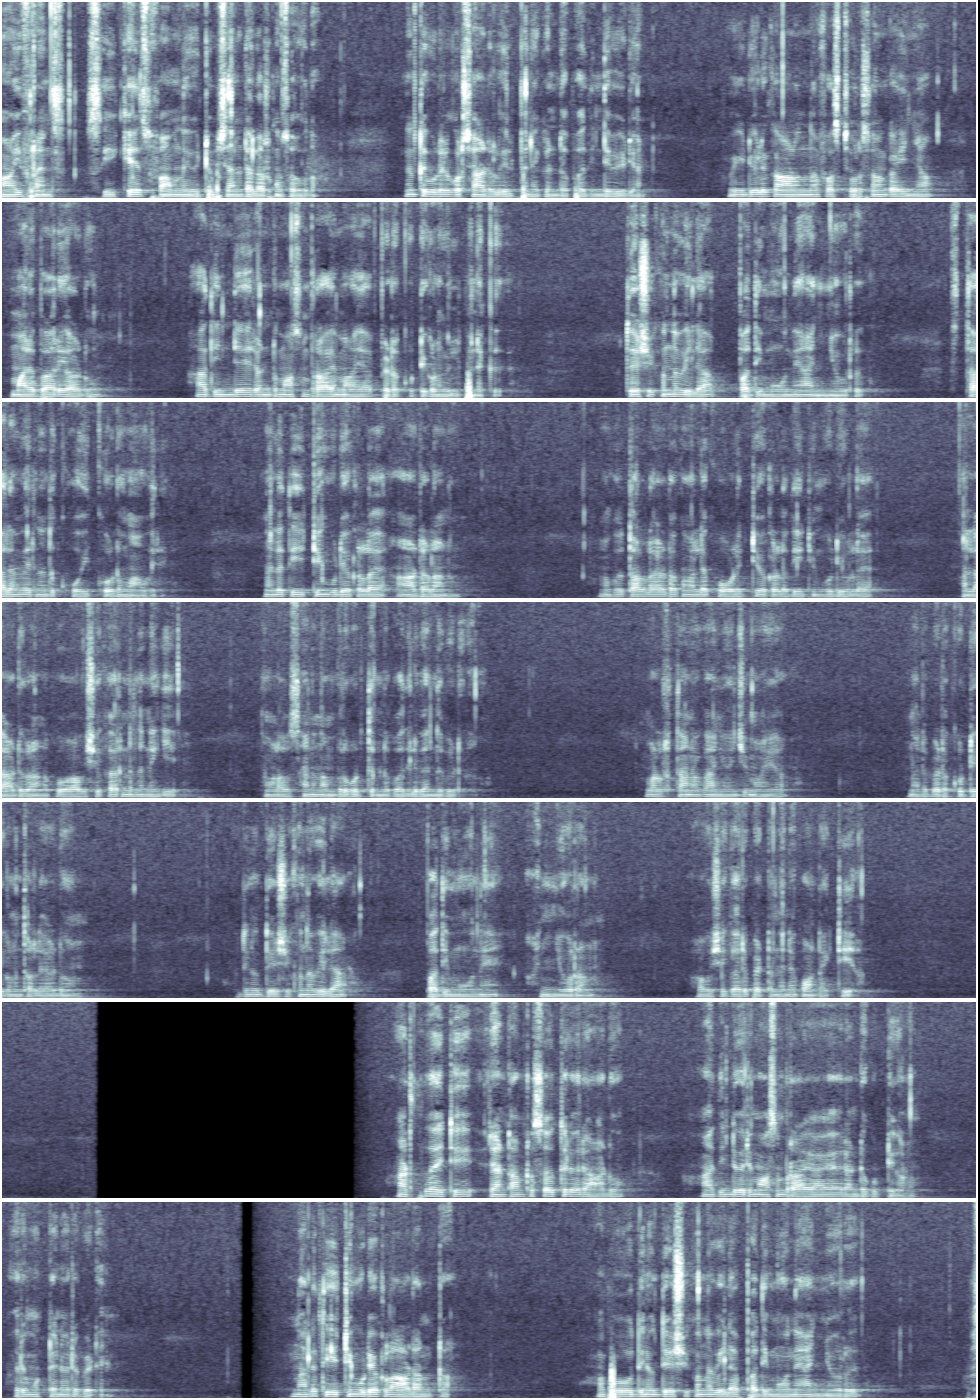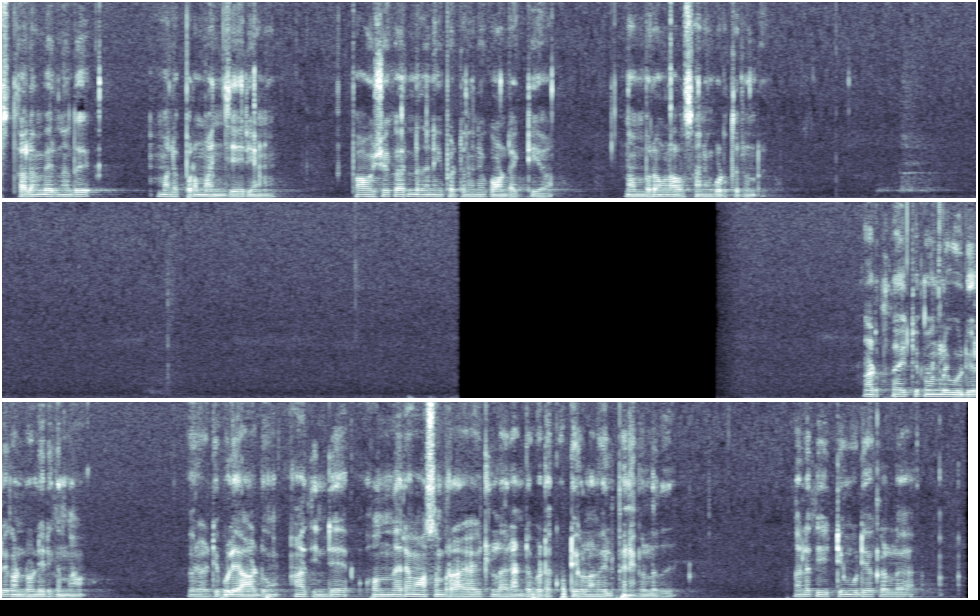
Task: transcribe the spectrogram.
Hi friends C K S farm എന്ന YouTube ചാനലിൽ എല്ലാവർക്കും സ്വാഗതം. ഇന്നത്തെ വീഡിയോയിൽ കുറച്ച് ആടുകൾ വിൽപ്പനയൊക്കെ ഉണ്ട് അപ്പോൾ അതിന്റെ വീഡിയോ ആണ്. വീഡിയോയിൽ കാണുന്ന ഫസ്റ്റ് പ്രസവം കഴിഞ്ഞ മലബാറി ആടും അതിന്റെ രണ്ട് മാസം പ്രായമായ പിടക്കുട്ടികളും വിൽപ്പനയ്ക്ക് ഉദ്ദേശിക്കുന്ന വില പതിമൂന്ന് അഞ്ഞൂറ്. സ്ഥലം വരുന്നത് കോഴിക്കോട് മാവൂര്. നല്ല തീറ്റയും കൂടിയൊക്കെ ഉള്ള ആടുകളാണ്. അപ്പോൾ തള്ളയാടൊക്കെ നല്ല ക്വാളിറ്റിയൊക്കെ ഉള്ള തീറ്റയും കൂടിയുള്ള നല്ല ആടുകളാണ്. അപ്പോൾ ആവശ്യക്കാരുണ്ടെന്നുണ്ടെങ്കിൽ നമ്മൾ അവസാനം നമ്പർ കൊടുത്തിട്ടുണ്ട്. അപ്പോൾ അതിൽ ബന്ധപ്പെടുക. വളർത്താനൊക്കെ അനുയോജ്യമായ നല്ല പിടക്കുട്ടികളും തള്ളയാടുമാണ്. ഇതിനുദ്ദേശിക്കുന്ന വില പതിമൂന്ന് അഞ്ഞൂറാണ്. ആവശ്യക്കാർ പെട്ടെന്ന് തന്നെ കോൺടാക്റ്റ് ചെയ്യുക. അടുത്തതായിട്ട് രണ്ടാം പ്രസവത്തിൽ ഒരാടും അതിന്റെ ഒരു മാസം പ്രായമായ രണ്ട് കുട്ടികളും. ഒരു മുട്ടേനും ഒരു പിടയും നല്ല തീറ്റയും കൂടിയൊക്കെ ഉള്ള ആടാണ് കേട്ടോ അപ്പോൾ ഇതിനുദ്ദേശിക്കുന്ന വില പതിമൂന്ന് അഞ്ഞൂറ്. സ്ഥലം വരുന്നത് മലപ്പുറം മഞ്ചേരിയാണ്. അപ്പോൾ ആവശ്യക്കാരുണ്ടെന്നുണ്ടെങ്കിൽ പെട്ടെന്ന് തന്നെ കോൺടാക്റ്റ് ചെയ്യുക നമ്പർ നമ്മൾ അവസാനം കൊടുത്തിട്ടുണ്ട്. അടുത്തതായിട്ട് ഇപ്പോൾ നിങ്ങൾ വീഡിയോയിൽ കണ്ടുകൊണ്ടിരിക്കുന്ന ഒരു അടിപൊളി ആടും അതിന്റെ ഒന്നര മാസം പ്രായമായിട്ടുള്ള രണ്ട് പിടക്കുട്ടികളാണ് വിൽപ്പനയ്ക്കുള്ളത് നല്ല തീറ്റയും കൂടിയൊക്കെ ഉള്ള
